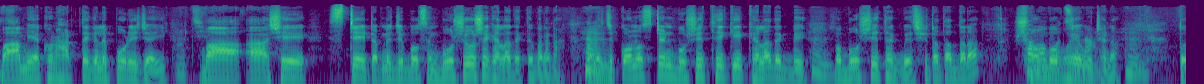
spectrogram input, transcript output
বা আমি এখন হাঁটতে গেলে পড়ে যাই। বা সে স্টেট আপনি যে বলছেন বসেও সে খেলা দেখতে পারে না। মানে যে কনস্ট্যান্ট বসে থেকে খেলা দেখবে বা বসে থাকবে সেটা তার দ্বারা সম্ভব হয়ে ওঠে না। তো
